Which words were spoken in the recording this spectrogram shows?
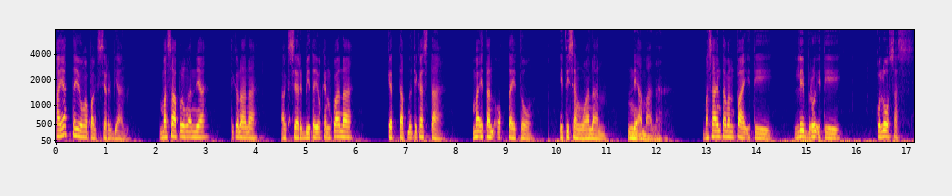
kayat tayo nga pagserbyan. Masapul nga niya, ti kunana, agserbi tayo ken kwa na, ket tapno ti kasta, maitanok ta ito iti sangwanan ni Amana. Basahin taman pa iti libro iti Kolosas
